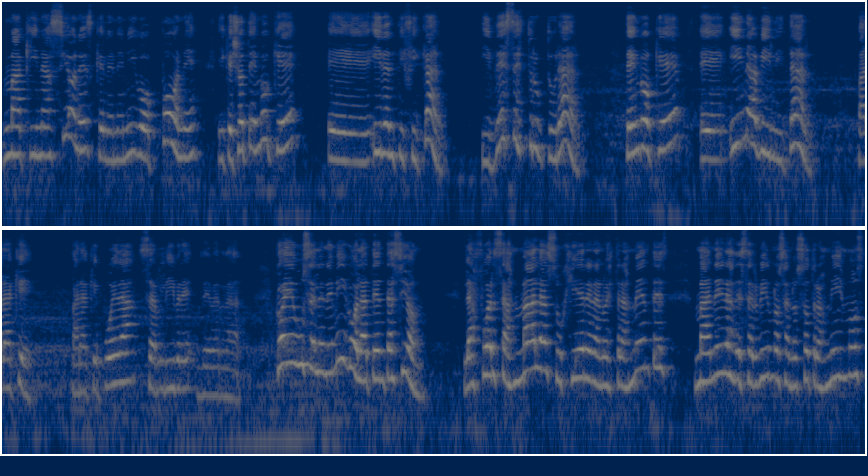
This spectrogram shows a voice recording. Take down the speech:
maquinaciones que el enemigo pone y que yo tengo que eh, identificar y desestructurar. Tengo que eh, inhabilitar. ¿Para qué? Para que pueda ser libre de verdad. ¿Qué usa el enemigo? La tentación. Las fuerzas malas sugieren a nuestras mentes maneras de servirnos a nosotros mismos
